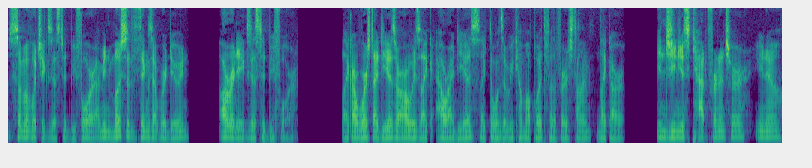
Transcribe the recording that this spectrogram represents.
some of which existed before. I mean, most of the things that we're doing already existed before. Like our worst ideas are always like our ideas, like the ones that we come up with for the first time, like our ingenious cat furniture, you know,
